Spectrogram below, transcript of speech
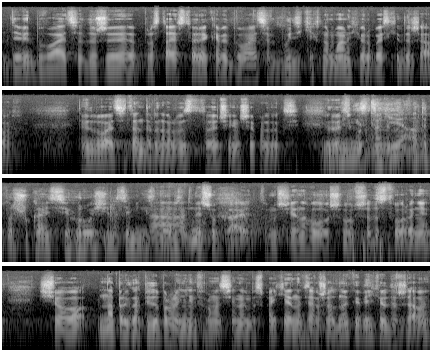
де відбувається дуже проста історія, яка відбувається в будь-яких нормальних європейських державах. Де відбувається тендер на виробництво тої чи іншої продукції. Відбувається Міністр є, а тепер шукають ці гроші на це А, міністерство. не шукають, тому що я наголошував щодо створення, що, наприклад, під управління інформаційної безпеки я не взяв жодної копійки у держави,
